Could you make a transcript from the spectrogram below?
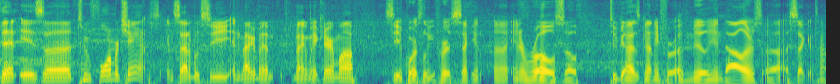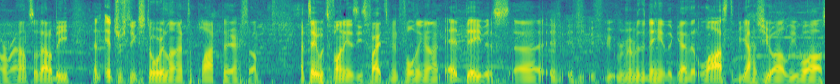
that is uh, two former champs in Sadibou Sy and Magomed, Karimov. Sy, of course, looking for a second uh, in a row. So two guys gunning for a million dollars uh, a second time around. So that'll be an interesting storyline to plot there. So I'll tell you what's funny is these fights have been folding on. Ed Davis, uh, if, if, if, you remember the name, the guy that lost to Biagio Ali Walsh,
